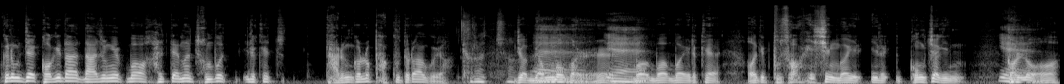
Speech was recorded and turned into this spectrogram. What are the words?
그럼 이제 거기다 나중에 뭐 할 때는 전부 이렇게 다른 걸로 바꾸더라고요. 그렇죠. 저 명목을 예. 뭐뭐뭐 이렇게 어디 부서 회식 뭐 이런 공적인 예. 걸로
